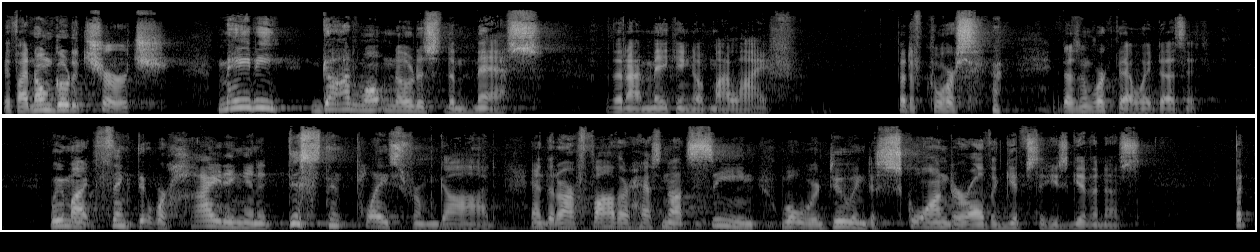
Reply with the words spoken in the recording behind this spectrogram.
if I don't go to church, maybe God won't notice the mess that I'm making of my life. But of course, it doesn't work that way, does it? We might think that we're hiding in a distant place from God and that our Father has not seen what we're doing to squander all the gifts that He's given us. But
